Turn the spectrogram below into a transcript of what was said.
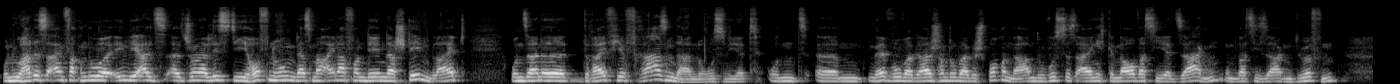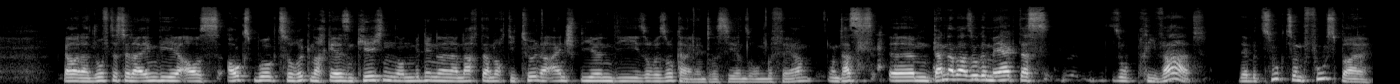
Und du hattest einfach nur irgendwie als, als Journalist die Hoffnung, dass mal einer von denen da stehen bleibt und seine drei, vier Phrasen da los wird. Und ähm, ne, wo wir gerade schon drüber gesprochen haben, du wusstest eigentlich genau, was sie jetzt sagen und was sie sagen dürfen. Ja, und dann durftest du da irgendwie aus Augsburg zurück nach Gelsenkirchen und mitten in der Nacht dann noch die Töne einspielen, die sowieso keinen interessieren, so ungefähr. Und hast ähm, dann aber so gemerkt, dass so privat der Bezug zum Fußball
